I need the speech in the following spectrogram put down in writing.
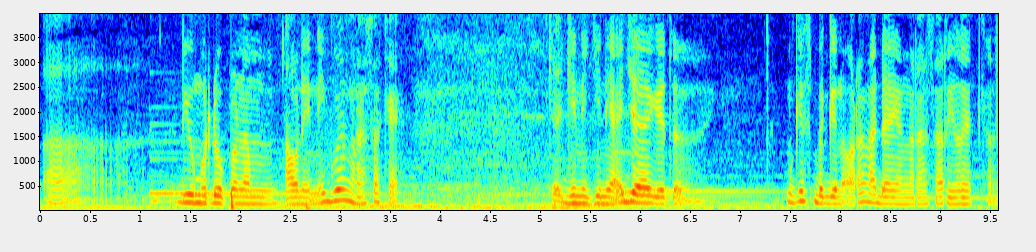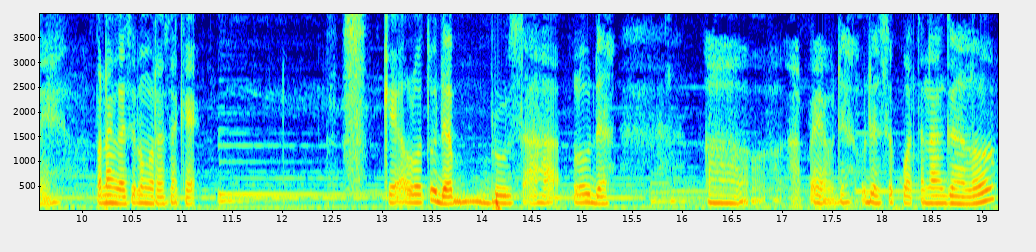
uh, di umur 26 tahun ini gue ngerasa kayak kayak gini-gini aja gitu. Mungkin sebagian orang ada yang ngerasa relate kali ya. Pernah gak sih lo ngerasa kayak kayak lo tuh udah berusaha lo udah uh, apa ya udah udah sekuat tenaga lo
